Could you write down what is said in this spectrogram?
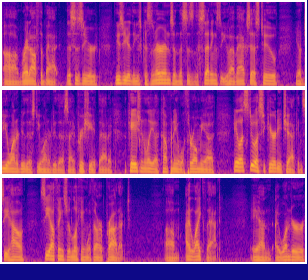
uh, right off the bat. This is your these are your these concerns, and this is the settings that you have access to. You know, do you want to do this? Do you want to do this? I appreciate that. Occasionally, a company will throw me a, hey, let's do a security check and see how see how things are looking with our product. Um, I like that, and I wonder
